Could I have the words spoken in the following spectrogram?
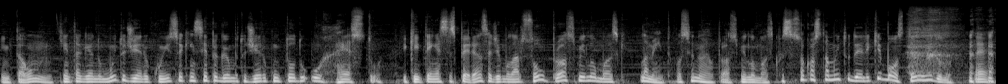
Então, quem tá ganhando muito dinheiro com isso é quem sempre ganhou muito dinheiro com todo o resto. E quem tem essa esperança de emular, sou o próximo Elon Musk. Lamento, você não é o próximo Elon Musk, você só gosta muito dele. Que bom, você tem um ídolo. É,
